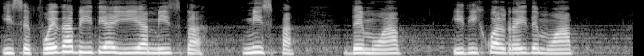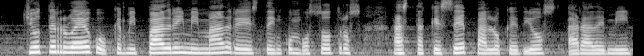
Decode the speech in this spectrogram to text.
Y se fue David de ahí a Mispa, Mispa de Moab, y dijo al rey de Moab, yo te ruego que mi padre y mi madre estén con vosotros hasta que sepa lo que Dios hará de mí.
